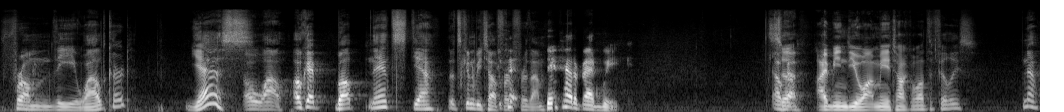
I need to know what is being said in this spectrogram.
from the wild card. Yes. Oh wow. Okay. Well, it's yeah, it's going to be tougher for them. They've had a bad week. So, okay. I mean, do you want me to talk about the Phillies? No,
